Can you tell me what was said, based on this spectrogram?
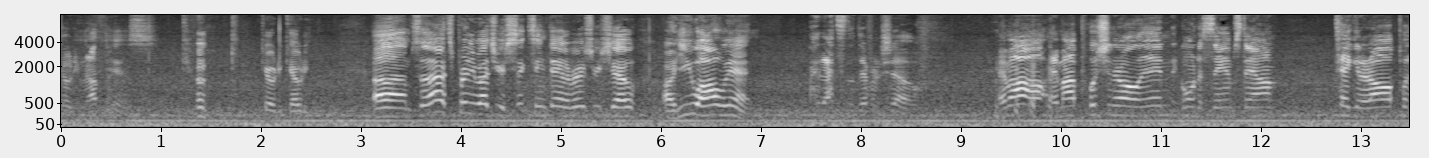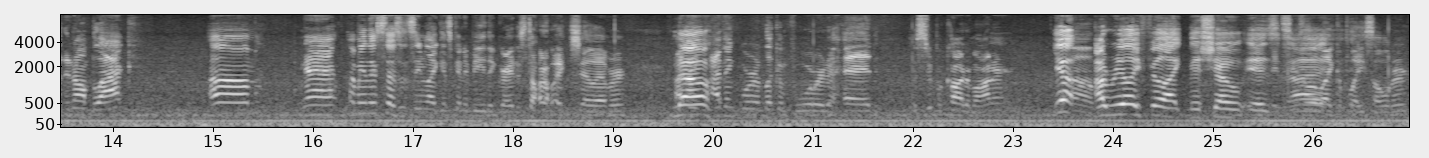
Cody Nothing. Yes. Cody, Cody. Um, so that's pretty much your 16th anniversary show. Are you all in? That's the different show. Am I am I pushing it all in, going to Sam's Town, taking it all, putting it on black? Um, nah. I mean, this doesn't seem like it's going to be the greatest ROH show ever. I No. think, I think we're looking forward ahead to Super Card of Honor. Yeah, Um, I really feel like this show is. It seems a uh, little like a placeholder.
